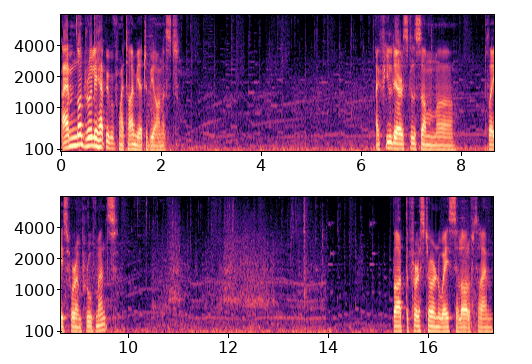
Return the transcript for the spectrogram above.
I'm not really happy with my time yet, to be honest. I feel there are still some uh, place for improvements. But the first turn wastes a lot of time.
